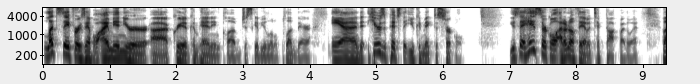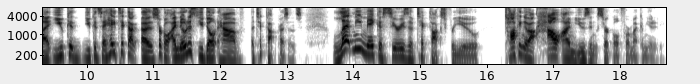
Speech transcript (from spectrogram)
Let's say, for example, I'm in your uh, Creative Companion Club, just give you a little plug there. And here's a pitch that you can make to Circle. You say, "Hey, Circle." I don't know if they have a TikTok, by the way, but you could you could say, "Hey, TikTok, uh, Circle. I noticed you don't have a TikTok presence. Let me make a series of TikToks for you, talking about how I'm using Circle for my community."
